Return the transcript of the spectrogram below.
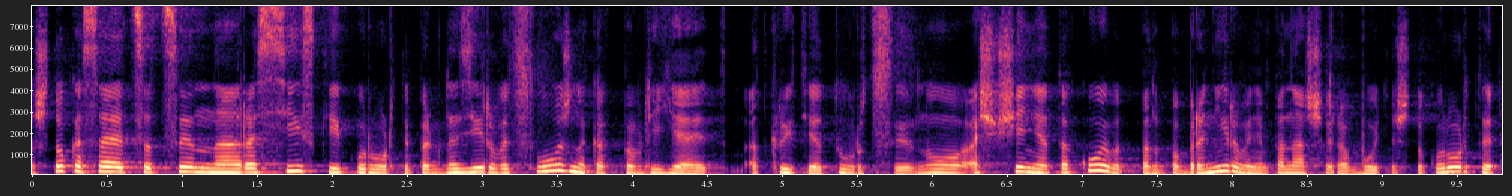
Что касается цен на российские курорты, прогнозировать сложно, как повлияет открытие Турции, но ощущение такое вот по, по бронированиям, по нашей работе, что курорты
